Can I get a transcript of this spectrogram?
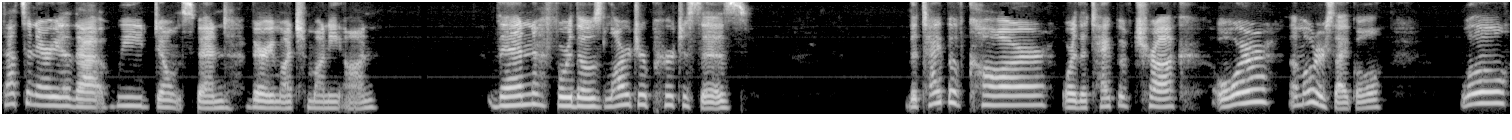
that's an area that we don't spend very much money on. Then, for those larger purchases, the type of car or the type of truck or a motorcycle will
